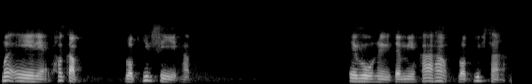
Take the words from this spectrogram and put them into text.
เมื่อ a เนี่ยเท่ากับลบยี่สี่ครับ a บวกหนึ่งจะมีค่าเท่ากับลบยี่สาม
